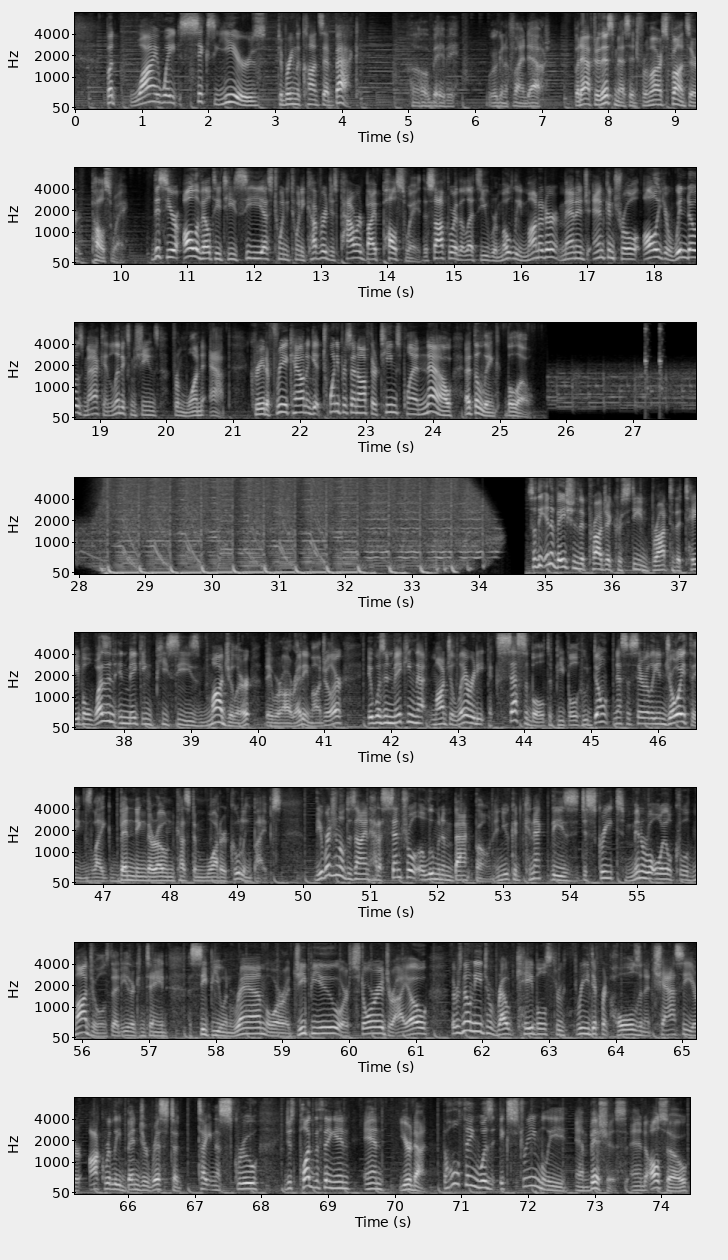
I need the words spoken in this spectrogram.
But why wait six years to bring the concept back? Oh baby, we're gonna find out. But after this message from our sponsor, Pulseway. This year, all of LTT's CES 2020 coverage is powered by Pulseway, the software that lets you remotely monitor, manage, and control all your Windows, Mac, and Linux machines from one app. Create a free account and get 20% off their Teams plan now at the link below. So the innovation that Project Christine brought to the table wasn't in making PCs modular, they were already modular, it was in making that modularity accessible to people who don't necessarily enjoy things like bending their own custom water cooling pipes. The original design had a central aluminum backbone, and you could connect these discrete mineral oil cooled modules that either contained a CPU and RAM, or a GPU, or storage, or I.O. There was no need to route cables through three different holes in a chassis or awkwardly bend your wrist to tighten a screw. You just plug the thing in and you're done. The whole thing was extremely ambitious and also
